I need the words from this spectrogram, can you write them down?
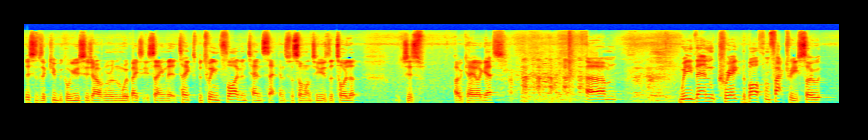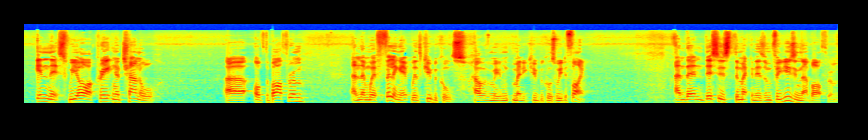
This is the cubicle usage algorithm. We're basically saying that it takes between five and 10 seconds for someone to use the toilet, which is okay, I guess. um, we then create the bathroom factory. So in this, we are creating a channel uh, of the bathroom, and then we're filling it with cubicles, however many cubicles we define. And then this is the mechanism for using that bathroom.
